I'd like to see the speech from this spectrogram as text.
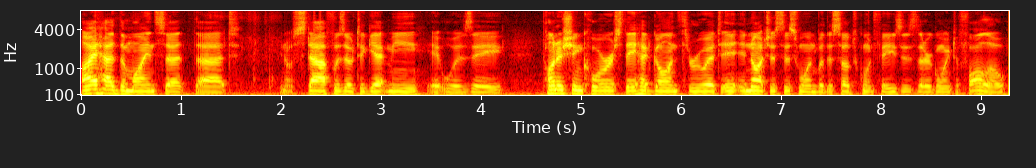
I had the mindset that you know staff was out to get me. It was a punishing course. They had gone through it, and not just this one, but the subsequent phases that are going to follow.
